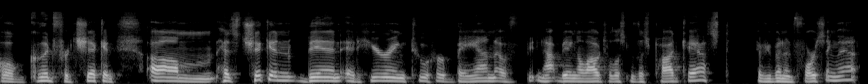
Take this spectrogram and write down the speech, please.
Oh, good for chicken. Um, has chicken been adhering to her ban of not being allowed to listen to this podcast? Have you been enforcing that?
